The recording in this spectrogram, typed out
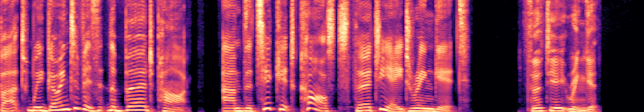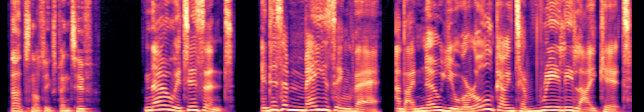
But we're going to visit the bird park and the ticket costs 38 ringgit. 38 ringgit? That's not expensive. No, it isn't. It is amazing there, and I know you are all going to really like it.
